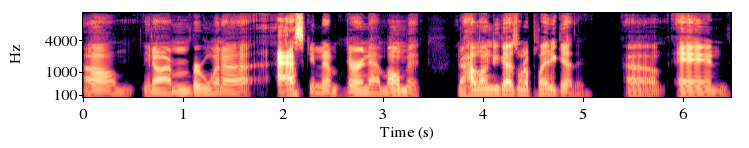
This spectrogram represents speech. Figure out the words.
um, you know, I remember when uh, asking them during that moment, you know, how long do you guys want to play together? Um, and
